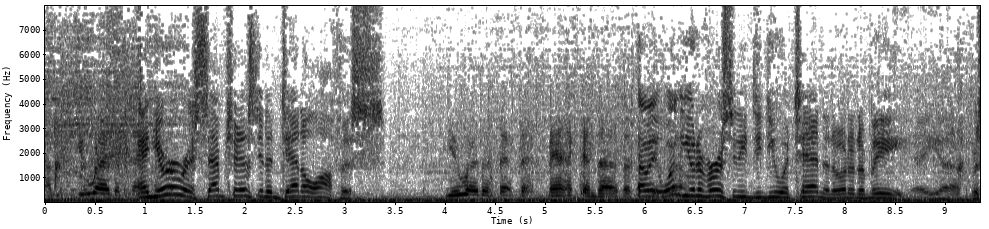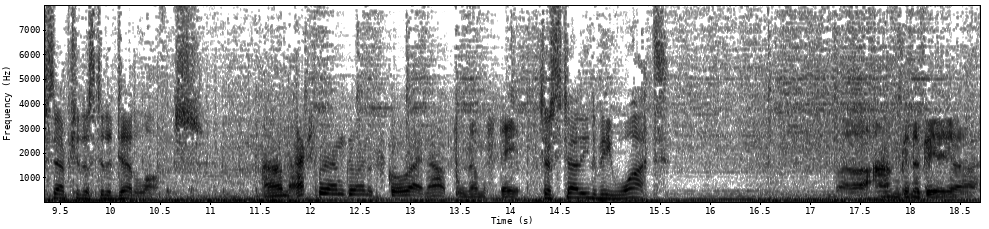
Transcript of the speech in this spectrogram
I mean, you wear the same. And you're a receptionist in a dental office. you wear the same thing mannequin does. I mean, what uh, university did you attend in order to be a uh, receptionist in a dental office? Um, actually, I'm going to school right now at Sonoma State. To study to be what? Uh, I'm going to be a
